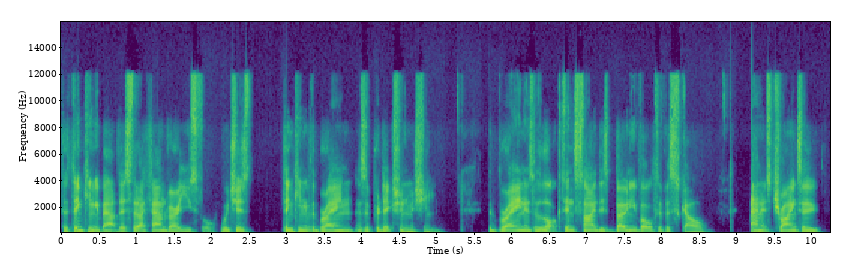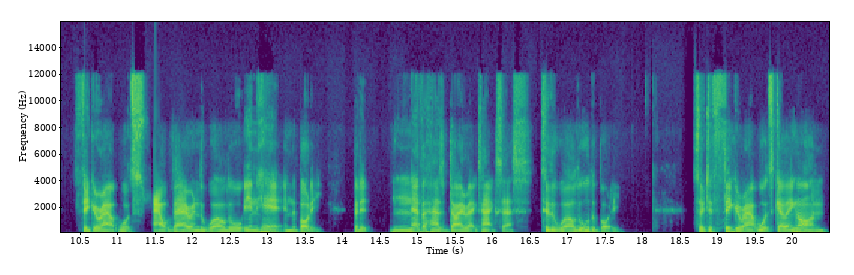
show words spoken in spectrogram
for thinking about this that I found very useful, which is thinking of the brain as a prediction machine. The brain is locked inside this bony vault of a skull, and it's trying to figure out what's out there in the world or in here in the body but it never has direct access to the world or the body. So to figure out what's going on,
